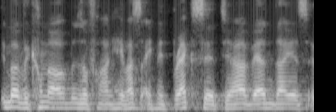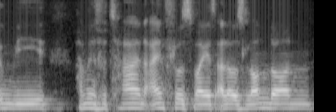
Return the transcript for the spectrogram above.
immer, wir kommen auch immer so Fragen, hey, was ist eigentlich mit Brexit? Ja, werden da jetzt irgendwie, haben wir einen totalen Einfluss, weil jetzt alle aus London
